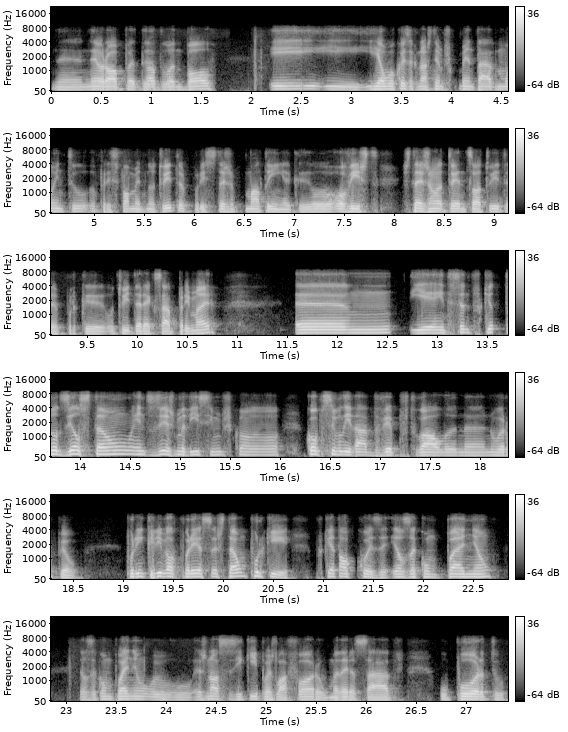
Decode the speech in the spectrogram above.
na, na Europa de, do handball e, e, e, é uma coisa que nós temos comentado muito, principalmente no Twitter, por isso estejam maltinha que ouviste, estejam atentos ao Twitter, porque o Twitter é que sabe primeiro. Um, e é interessante porque todos eles estão entusiasmadíssimos com, com a possibilidade de ver Portugal na, no europeu. Por incrível que pareça, estão, porquê? Porque é tal coisa, eles acompanham, eles acompanham o, as nossas equipas lá fora, o Madeira Sade, o Porto,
